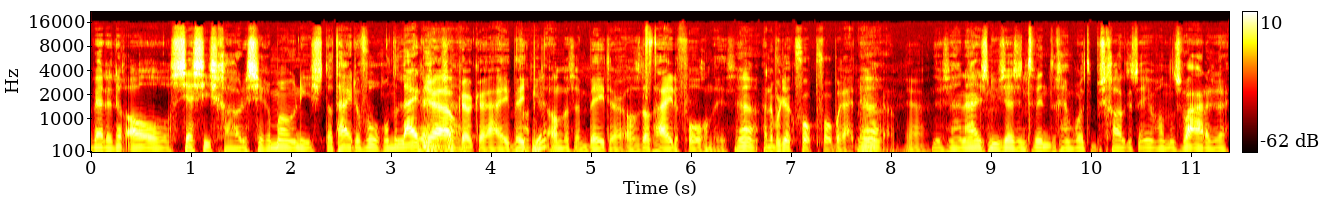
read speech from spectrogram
werden er al sessies gehouden, ceremonies, dat hij de volgende leider Ja, zijn. oké, oké. Hij weet niet anders en beter als dat hij de volgende is. Ja. En daar word je ook voor voorbereid. Ja. Ja. Dus en hij is nu 26 en wordt beschouwd als een van de zwaardere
